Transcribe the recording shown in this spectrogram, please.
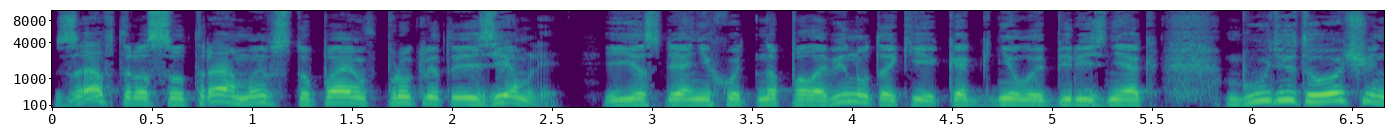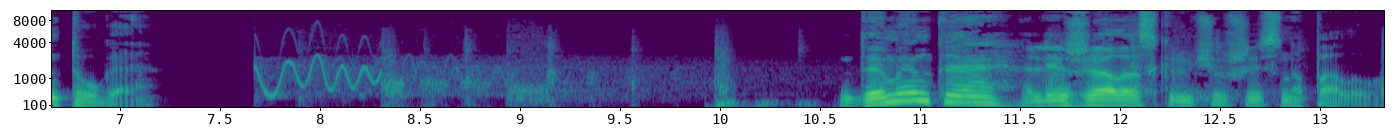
Завтра с утра мы вступаем в проклятые земли, и если они хоть наполовину такие, как гнилой березняк, будет очень туго. Демента лежала, скрючившись на полу.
